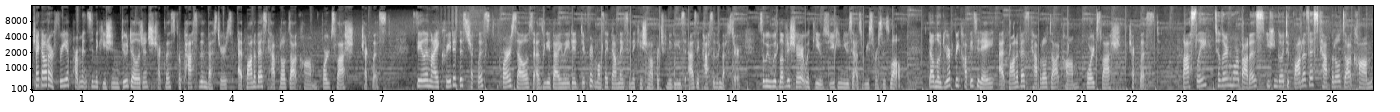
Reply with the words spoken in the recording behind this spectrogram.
check out our free apartment syndication due diligence checklist for passive investors at bonavestcapital.com forward slash checklist. Zayla and I created this checklist for ourselves as we evaluated different multifamily syndication opportunities as a passive investor. So we would love to share it with you so you can use it as a resource as well. Download your free copy today at bonavestcapital.com forward slash checklist. Lastly, to learn more about us, you can go to bonavestcapital.com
